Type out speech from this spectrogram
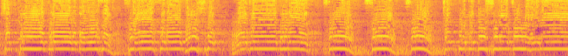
क्षत्रिय कुलावतांस सिंहासनाधीश्वर राजाधिराज. श्री श्री श्री छत्रपती शिवाजी महाराज!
